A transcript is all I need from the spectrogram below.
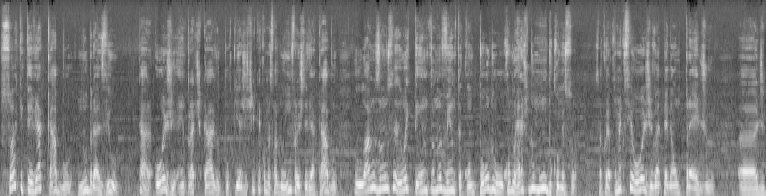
Só que TV a cabo no Brasil, cara, hoje é impraticável, porque a gente tinha que ter começado o infra de TV a cabo lá nos anos 80, 90, quando todo, quando o resto do mundo começou. Sacou? Como é que você hoje vai pegar um prédio uh, de,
